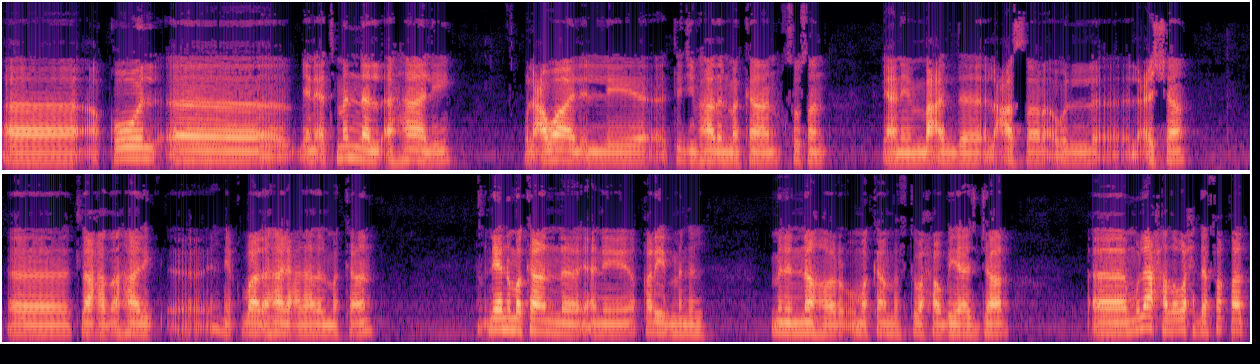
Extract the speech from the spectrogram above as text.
آه، أقول يعني أتمنى الأهالي والعوائل اللي تجي بهذا المكان خصوصا يعني من بعد العصر أو العشاء تلاحظ أهالي يعني إقبال أهالي على هذا المكان لأنه مكان يعني قريب من من النهر ومكان مفتوح وبه أشجار. آه، ملاحظة واحدة فقط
